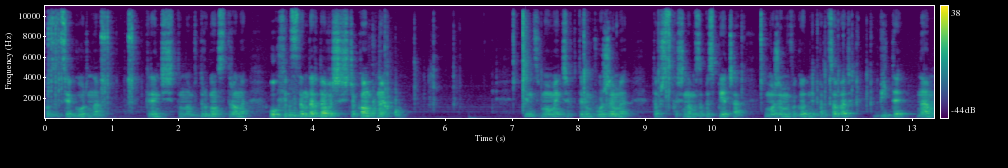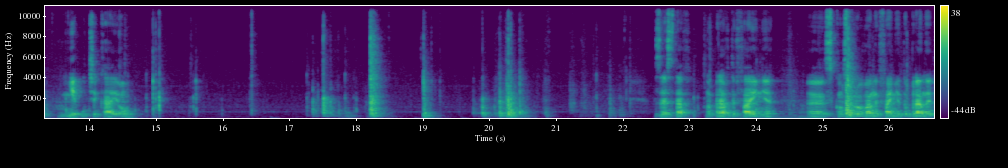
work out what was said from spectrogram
pozycja górna, kręci się to nam w drugą stronę. Uchwyt standardowy, sześciokątny, więc w momencie, w którym włożymy, to wszystko się nam zabezpiecza i możemy wygodnie pracować. Bity nam nie uciekają. Zestaw naprawdę fajnie e, skonstruowany, fajnie dobrany.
